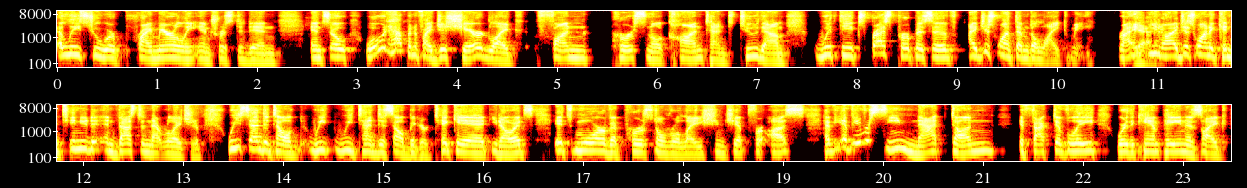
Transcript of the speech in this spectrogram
at least who we're primarily interested in. And so, what would happen if I just shared like fun personal content to them with the express purpose of I just want them to like me? Right yeah. you know i just want to continue to invest in that relationship we tend to tell we we tend to sell bigger ticket you know it's it's more of a personal relationship for us have you have you ever seen that done effectively where the campaign is like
